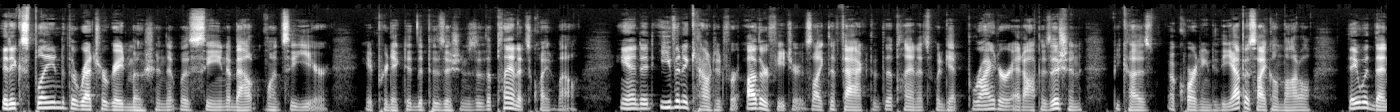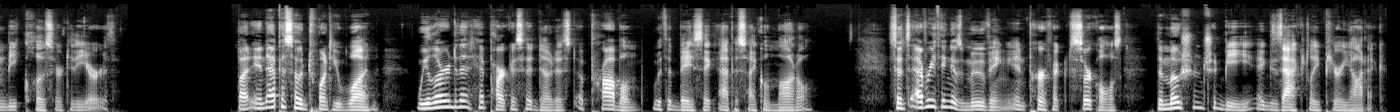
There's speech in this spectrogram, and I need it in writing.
It explained the retrograde motion that was seen about once a year. It predicted the positions of the planets quite well, and it even accounted for other features like the fact that the planets would get brighter at opposition because, according to the epicycle model, they would then be closer to the Earth. But in episode 21, we learned that Hipparchus had noticed a problem with the basic epicycle model. Since everything is moving in perfect circles, the motion should be exactly periodic.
